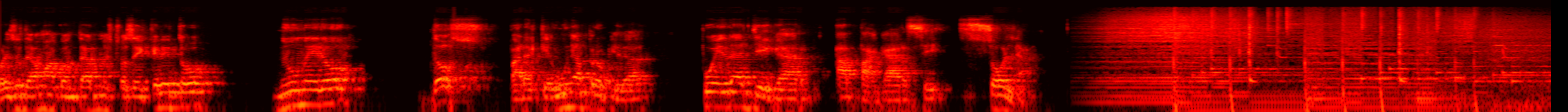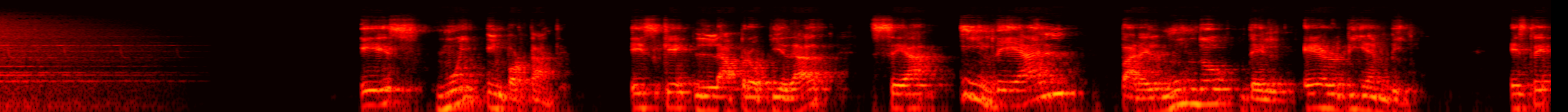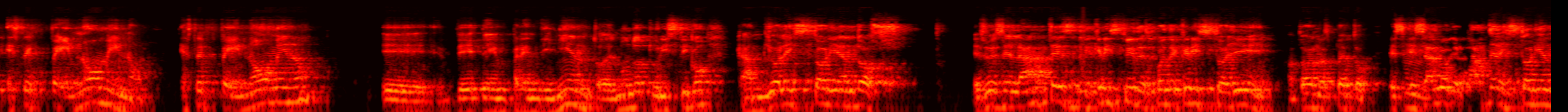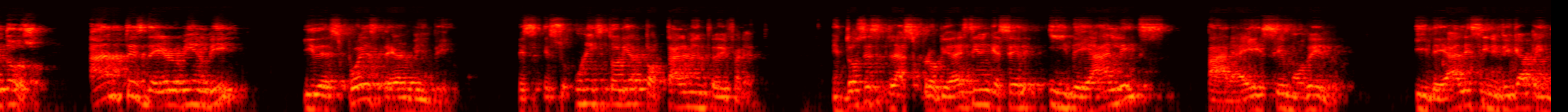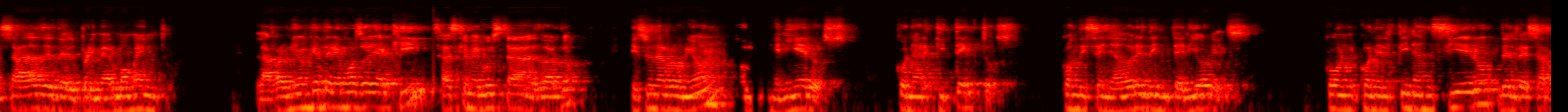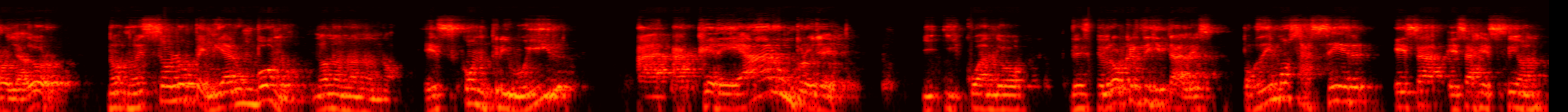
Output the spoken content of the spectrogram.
Por eso te vamos a contar nuestro secreto número dos, para que una propiedad pueda llegar a pagarse sola. Es muy importante, es que la propiedad sea ideal para el mundo del Airbnb. Este, este fenómeno, este fenómeno eh, de, emprendimiento del mundo turístico cambió la historia en dos. Eso es el antes de Cristo y después de Cristo allí, con todo el respeto. Es, es mm. algo que parte la historia en dos. Antes de Airbnb y después de Airbnb. Es, es una historia totalmente diferente. Entonces, las propiedades tienen que ser ideales para ese modelo. Ideales significa pensadas desde el primer momento. La reunión que tenemos hoy aquí, ¿sabes qué me gusta, Eduardo? Es una reunión con ingenieros, con arquitectos, con diseñadores de interiores, con, con el financiero del desarrollador. No, no es solo pelear un bono, no, no, no, no, no. Es contribuir a, crear un proyecto. Y, y, cuando desde brokers digitales podemos hacer esa, esa gestión,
